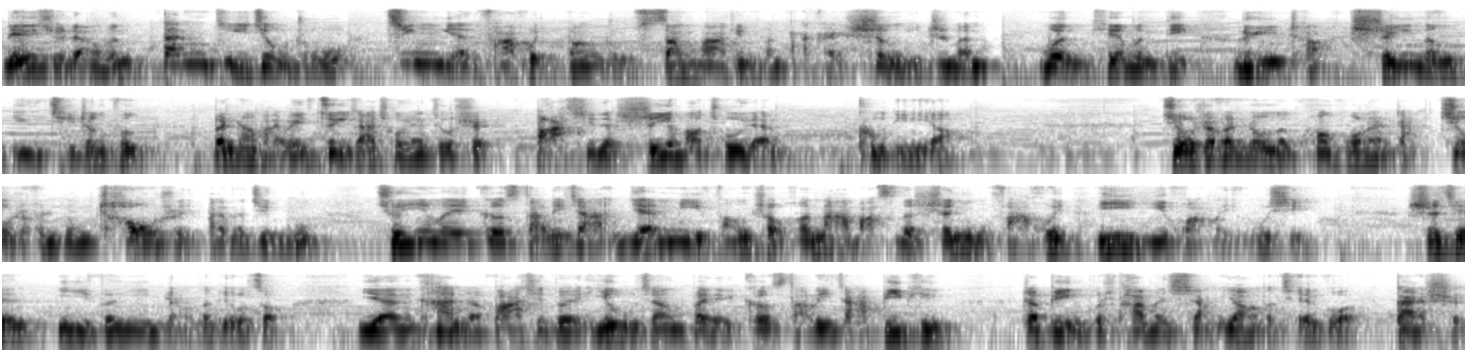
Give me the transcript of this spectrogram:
连续两轮单季救主，惊艳发挥，帮助桑巴军团打开胜利之门。问天问地，绿茵场谁能与其争锋？本场百威最佳球员就是巴西的十一号球员库蒂尼奥。九十分钟的狂轰滥炸，九十分钟潮水般的进攻，却因为哥斯达黎加严密防守和纳瓦斯的神勇发挥，一一化为无形。时间一分一秒的流走，眼看着巴西队又将被哥斯达黎加逼平，这并不是他们想要的结果，但是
